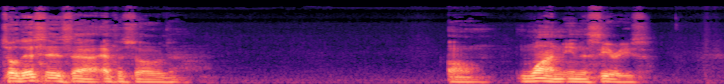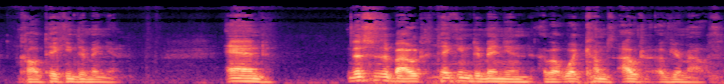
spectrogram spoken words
So, this is uh, episode oh, one in the series called Taking Dominion. And this is about taking dominion about what comes out of your mouth.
